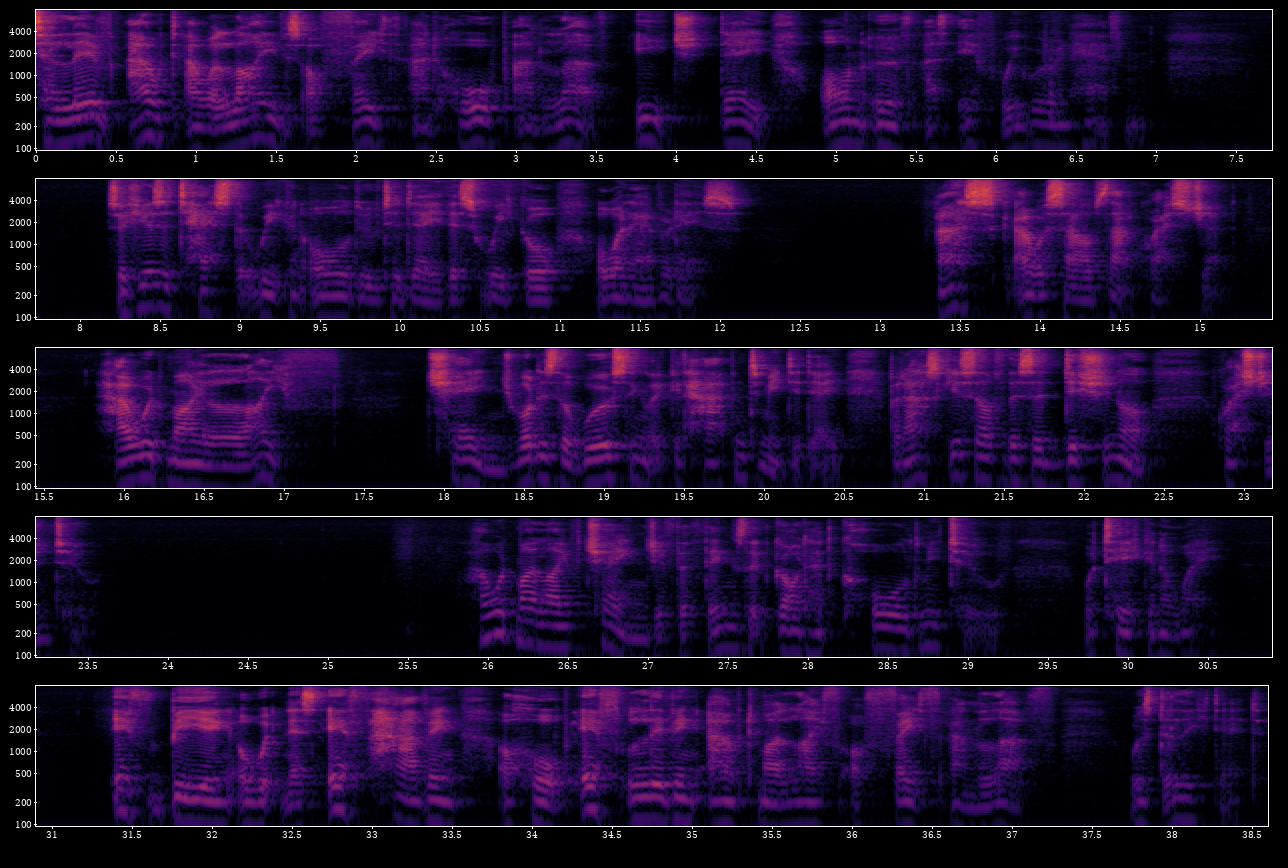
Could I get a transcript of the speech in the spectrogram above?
To live out our lives of faith and hope and love each day on earth as if we were in heaven. So here's a test that we can all do today, this week, or, or whenever it is. Ask ourselves that question how would my life change? What is the worst thing that could happen to me today? But ask yourself this additional question too. How would my life change if the things that God had called me to were taken away? if being a witness, if having a hope, if living out my life of faith and love was deleted?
